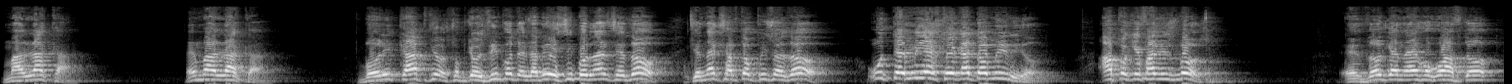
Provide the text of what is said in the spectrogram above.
Μαλάκα. Ε, μαλάκα. Μπορεί κάποιος, οποιοδήποτε, δηλαδή εσύ μπορεί να είσαι εδώ και να έχεις αυτό πίσω εδώ. Ούτε μία στο εκατομμύριο. Αποκεφαλισμός. Εδώ για να έχω εγώ αυτό,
